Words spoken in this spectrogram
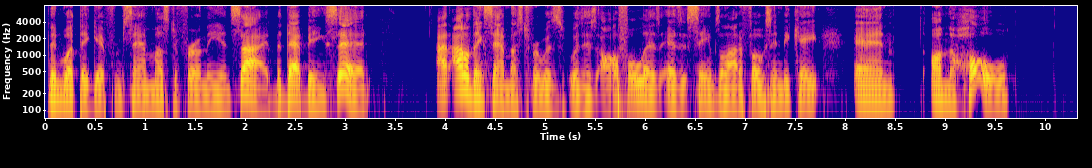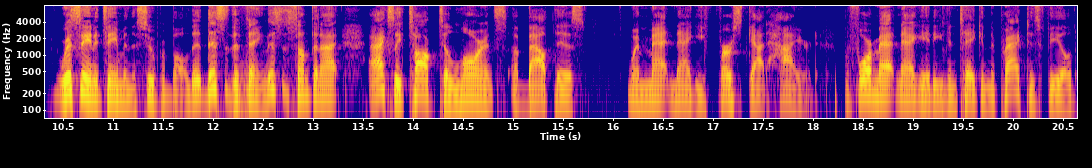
than what they get from Sam Mustipher on the inside. But that being said, I, I don't think Sam Mustipher was was as awful as as it seems a lot of folks indicate. And on the whole, we're seeing a team in the Super Bowl. This is the thing. This is something I, I actually talked to Lawrence about this when Matt Nagy first got hired. Before Matt Nagy had even taken the practice field,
